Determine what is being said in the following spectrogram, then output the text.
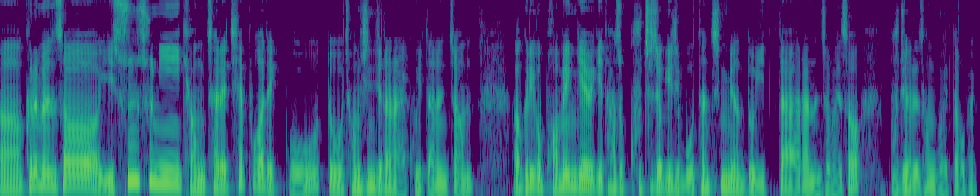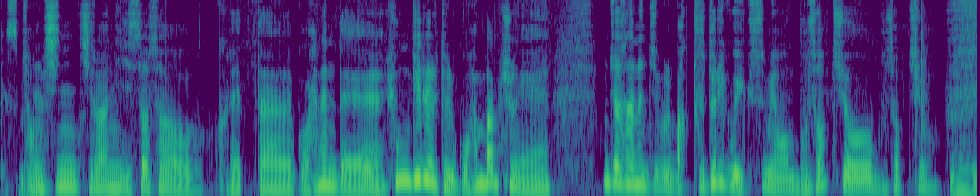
어, 그러면서 이 순순히 경찰에 체포가 됐고 또 정신질환을 앓고 있다는 점, 어, 그리고 범행 계획이 다소 구체적이지 못한 측면도 있다라는 점에서 무죄를 선고했다고 밝혔습니다. 정신 질환이 있어서 그랬다고 하는데 흉기를 들고 한밤중에 혼자 사는 집을 막 두드리고 있으면 무섭죠, 무섭죠. 네,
